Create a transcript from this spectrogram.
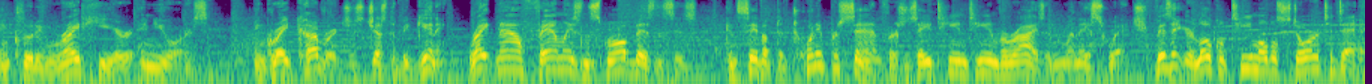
including right here in yours. And great coverage is just the beginning. Right now, families and small businesses can save up to 20% versus AT&T and Verizon when they switch. Visit your local T-Mobile store today.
